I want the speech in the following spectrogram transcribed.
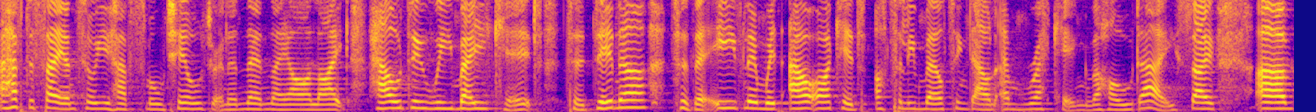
I have to say, until you have small children, and then they are like, how do we make it to dinner, to the evening without our kids utterly melting down and wrecking the whole day? So, um,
